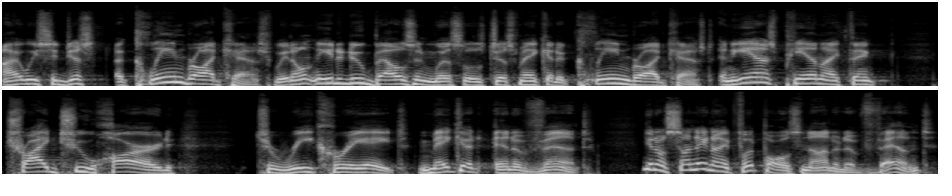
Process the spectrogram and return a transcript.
I always say just a clean broadcast. We don't need to do bells and whistles, just make it a clean broadcast. And ESPN, I think, tried too hard to recreate, make it an event. You know, Sunday Night Football is not an event,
